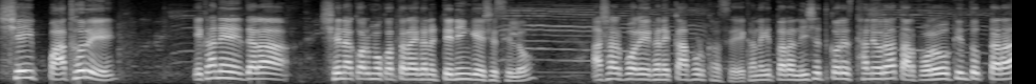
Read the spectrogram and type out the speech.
সেই পাথরে এখানে যারা সেনা কর্মকর্তারা এখানে ট্রেনিংয়ে এসেছিল, আসার পরে এখানে কাপড় খাসে এখানে তারা নিষেধ করে স্থানীয়রা? তারপরেও কিন্তু তারা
